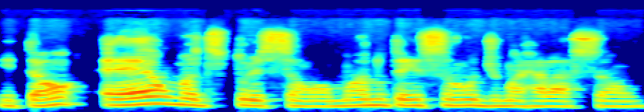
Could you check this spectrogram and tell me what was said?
Então, é uma destruição, a manutenção de uma relação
